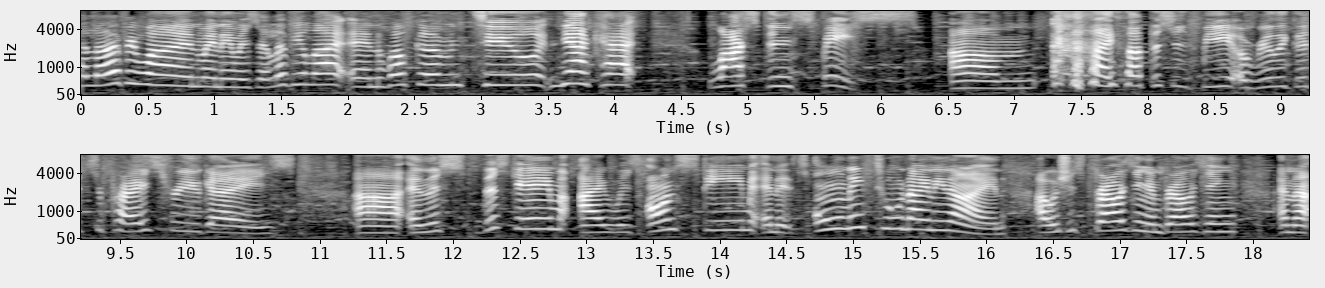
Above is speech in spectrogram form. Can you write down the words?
Hello everyone, my name is Olivia and welcome to Nyan Cat Lost in Space. Um, I thought this would be a really good surprise for you guys. Uh, and this this game, I was on Steam and it's only $2.99. I was just browsing and browsing and I,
